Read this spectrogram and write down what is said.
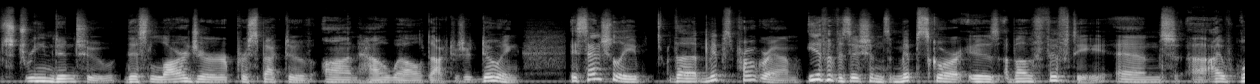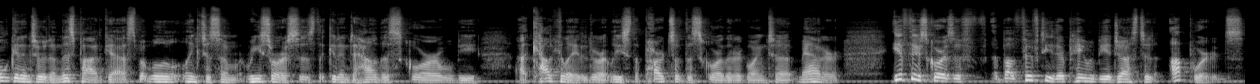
streamed into this larger perspective on how well doctors are doing. Essentially, the MIPS program, if a physician's MIPS score is above 50, and uh, I won't get into it in this podcast, but we'll link to some resources that get into how this score will be uh, calculated, or at least the parts of the score that are going to matter. If their score is above 50, their pay would be adjusted upwards.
